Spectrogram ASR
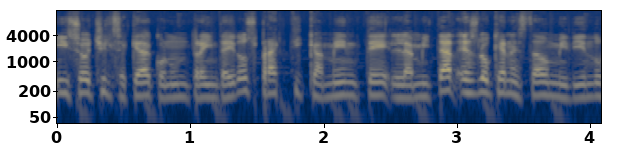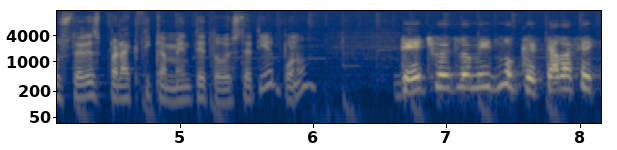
y Xochitl se queda con un 32, prácticamente la mitad. Es lo que han estado midiendo ustedes prácticamente todo este tiempo, ¿no? De hecho, es lo mismo que estaba hace,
